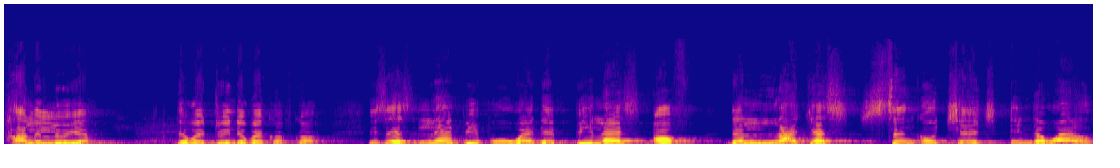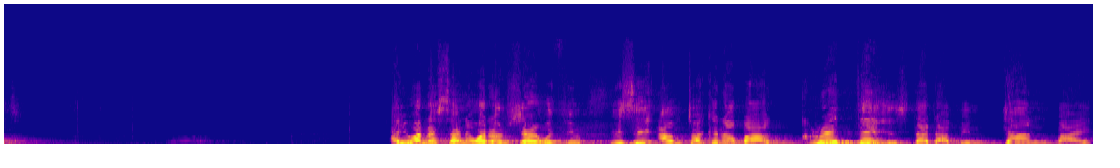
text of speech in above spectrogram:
Hallelujah. They were doing the work of God. He says, lay people were the pillars of the largest single church in the world. Are you understanding what I'm sharing with you? You see, I'm talking about great things that have been done by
